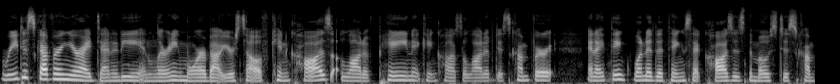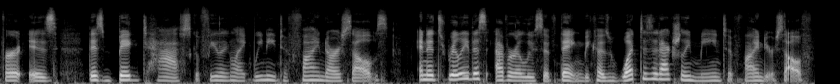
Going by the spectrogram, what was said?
Rediscovering your identity and learning more about yourself can cause a lot of pain, it can cause a lot of discomfort. And I think one of the things that causes the most discomfort is this big task of feeling like we need to find ourselves. And it's really this ever elusive thing because what does it actually mean to find yourself?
